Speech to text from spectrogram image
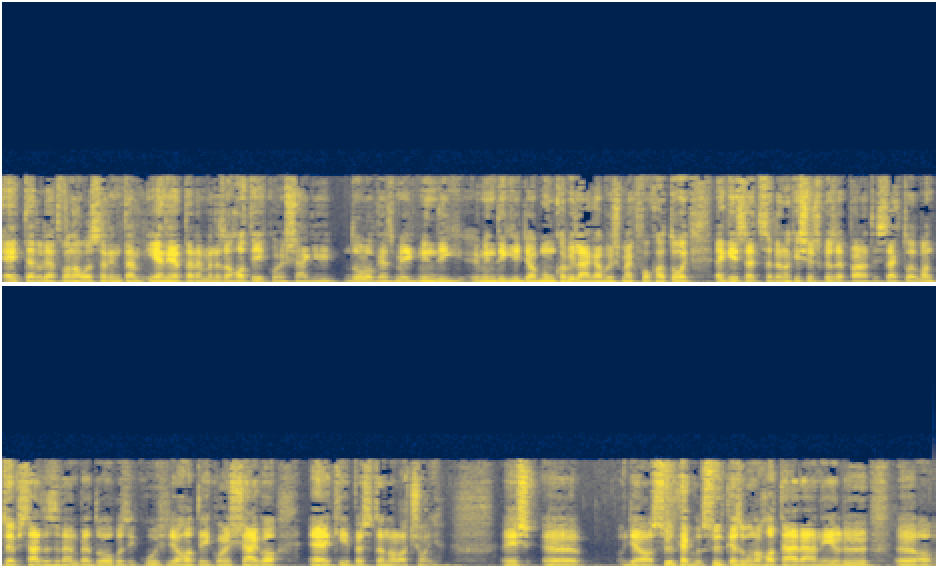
Egy terület van, ahol szerintem ilyen értelemben ez a hatékonysági dolog, ez még mindig, mindig így a munkavilágában is megfogható, hogy egész egyszerűen a kis és középvállalati szektorban több százezer ember dolgozik úgy, hogy a hatékonysága elképesztően alacsony. És ugye a szürke, szürke zóna határán élő, a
